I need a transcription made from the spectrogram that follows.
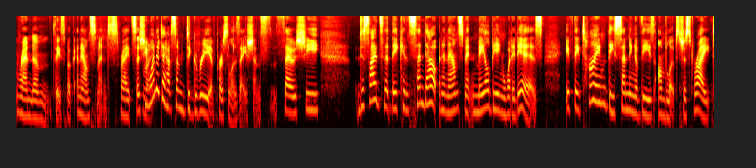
random Facebook announcements, right? So she Right. wanted to have some degree of personalization. So she decides that they can send out an announcement, mail being what it is. If they time the sending of these envelopes just right,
